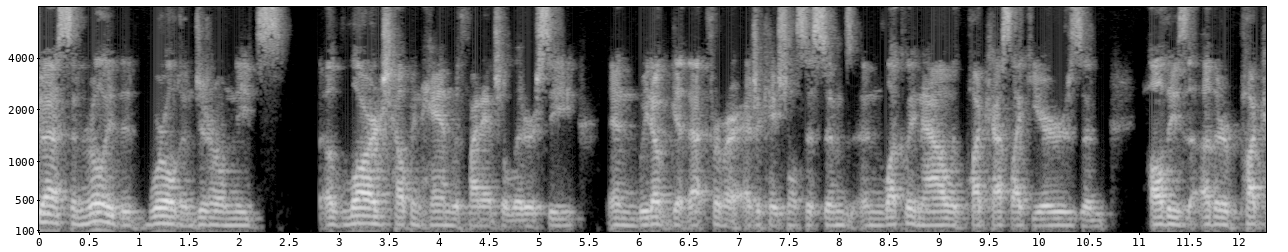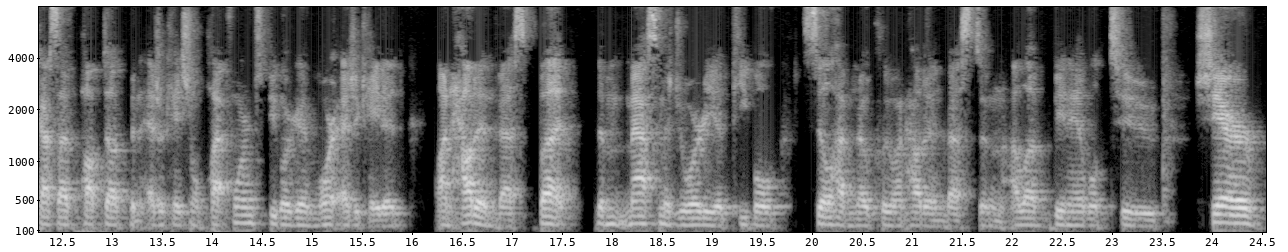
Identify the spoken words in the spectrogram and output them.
US and really the world in general needs a large helping hand with financial literacy. And we don't get that from our educational systems. And luckily now with podcasts like yours and all these other podcasts I've popped up in educational platforms, people are getting more educated on how to invest. But the mass majority of people still have no clue on how to invest. And I love being able to share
